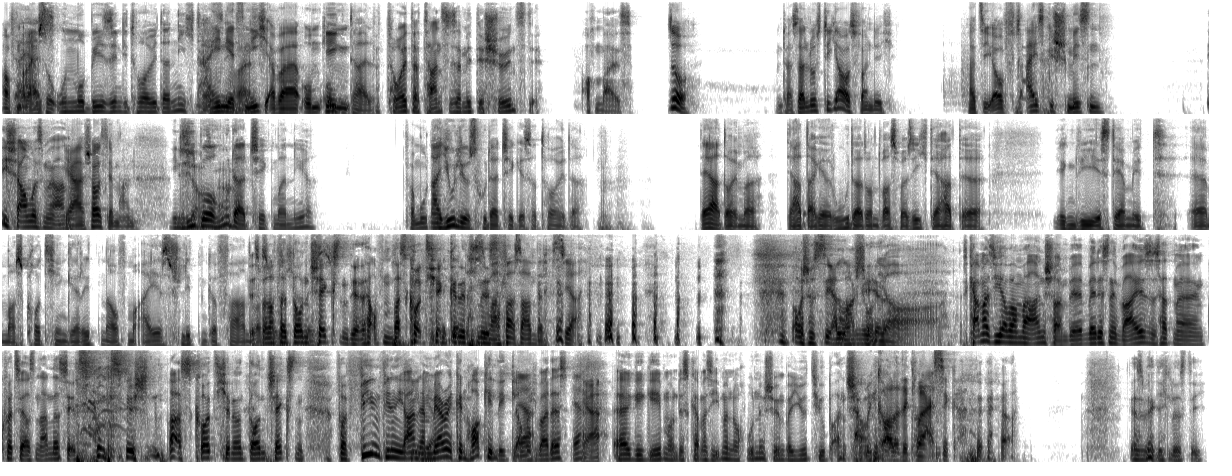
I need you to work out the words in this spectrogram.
Auf ja, Eis. So unmobil sind die Torhüter nicht. Nein, jetzt nicht, aber um. Gegenteil. Der Torhüter-Tanz ist ja mit das Schönste auf dem Eis. So. Und das sah lustig aus, fand ich. Hat sich aufs Eis geschmissen. Ich schaue es mir an. Ja, schau es dir mal an. In Libor Hudacek-Manier. Vermutlich. Ah, Julius Hudacek ist der Torhüter. Der hat doch immer, der hat da gerudert und was weiß ich, der hat. Äh, irgendwie ist der mit äh, Maskottchen geritten auf dem Eis, Schlitten gefahren. Das war doch der Don alles. Jackson, der auf dem Maskottchen geritten ist. Das war was anderes, ja. aber schon sehr lange schon, ja. Das kann man sich aber mal anschauen. Wer, wer das nicht weiß, es hat mal eine kurze Auseinandersetzung zwischen Maskottchen und Don Jackson vor vielen, vielen Jahren, in der American Hockey League, glaube ja. ich, war das, ja. äh, gegeben. Und das kann man sich immer noch wunderschön bei YouTube anschauen. We call it a classic. ja. Das ist wirklich lustig.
